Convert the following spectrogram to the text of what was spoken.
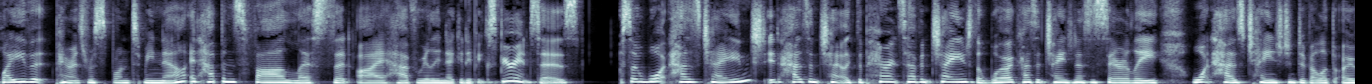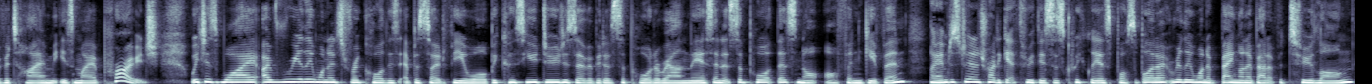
way that parents respond to me now, it happens far less that I have really negative experiences so what has changed? It hasn't changed. Like the parents haven't changed. The work hasn't changed necessarily. What has changed and developed over time is my approach, which is why I really wanted to record this episode for you all because you do deserve a bit of support around this and it's support that's not often given. I am just going to try to get through this as quickly as possible. I don't really want to bang on about it for too long,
